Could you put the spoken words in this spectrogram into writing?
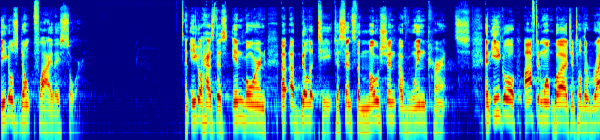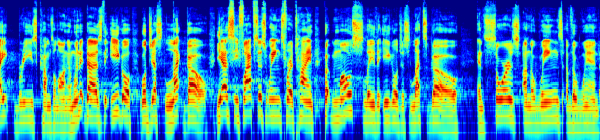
Eagles don't fly, they soar. An eagle has this inborn uh, ability to sense the motion of wind currents. An eagle often won't budge until the right breeze comes along. And when it does, the eagle will just let go. Yes, he flaps his wings for a time, but mostly the eagle just lets go and soars on the wings of the wind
